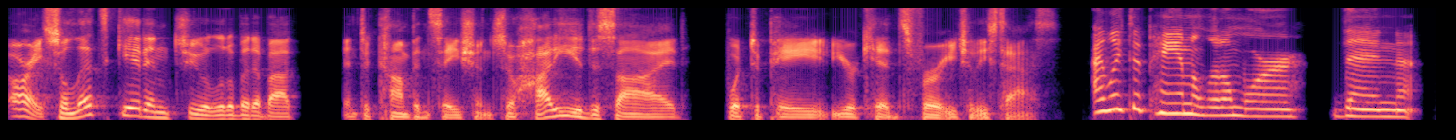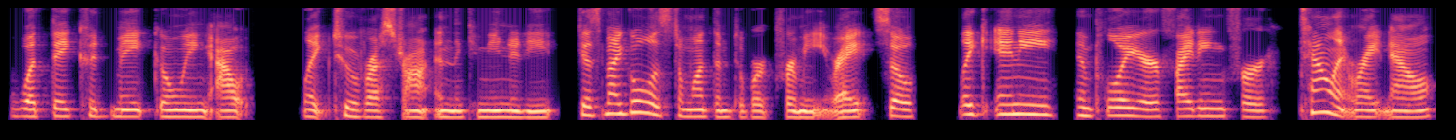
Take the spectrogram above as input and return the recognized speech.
All right, so let's get into a little bit about into compensation. So how do you decide what to pay your kids for each of these tasks? I like to pay them a little more than what they could make going out like to a restaurant in the community because my goal is to want them to work for me, right? So, like any employer fighting for talent right now,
